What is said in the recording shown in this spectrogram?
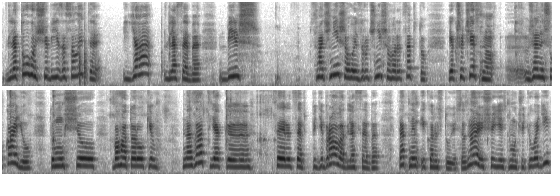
Для того, щоб її засолити, я для себе більш смачнішого і зручнішого рецепту, якщо чесно, е, вже не шукаю, тому що багато років назад, як е, цей рецепт підібрала для себе, так ним і користуюся. Знаю, що є мучуть у воді,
